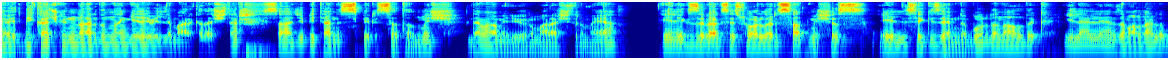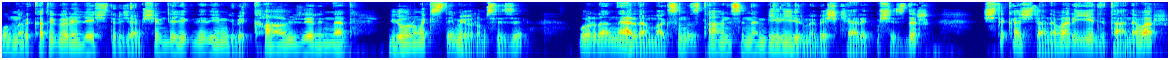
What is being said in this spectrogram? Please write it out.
Evet birkaç günün ardından gelebildim arkadaşlar. Sadece bir tane spirit satılmış. Devam ediyorum araştırmaya. Elixir aksesuarları satmışız. 58 hem de buradan aldık. İlerleyen zamanlarda bunları kategorileştireceğim. Şimdilik dediğim gibi K üzerinden yormak istemiyorum sizi. Buradan nereden baksanız tanesinden 1.25 kar etmişizdir. İşte kaç tane var? 7 tane var.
